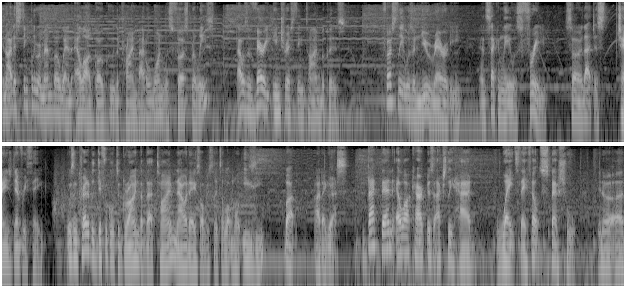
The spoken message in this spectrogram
You know, I distinctly remember when LR Goku, the Prime Battle one, was first released. That was a very interesting time because, firstly, it was a new rarity, and secondly, it was free. So that just changed everything. It was incredibly difficult to grind at that time, nowadays obviously it's a lot more easy, but I digress. Back then, LR characters actually had weights, they felt special. You know, uh,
